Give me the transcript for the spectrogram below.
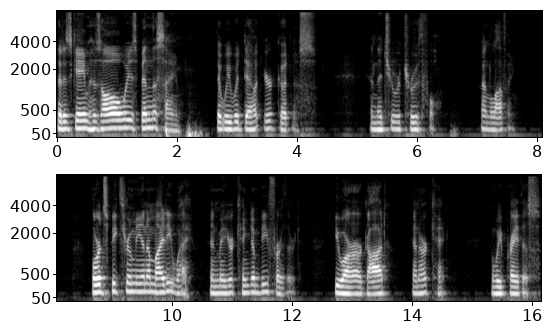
That his game has always been the same that we would doubt your goodness and that you were truthful and loving. Lord, speak through me in a mighty way, and may your kingdom be furthered. You are our God and our King. And we pray this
